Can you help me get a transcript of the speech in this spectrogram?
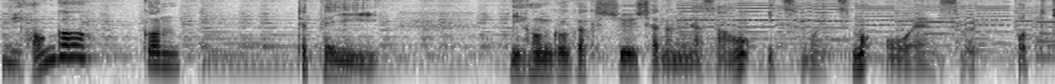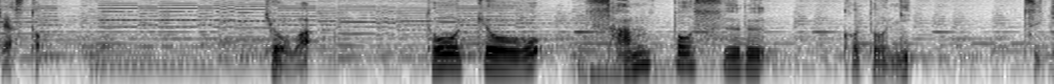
日本語コンテペイ日本語学習者の皆さんをいつもいつも応援するポッドキャスト。今日は東京を散歩することについて。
